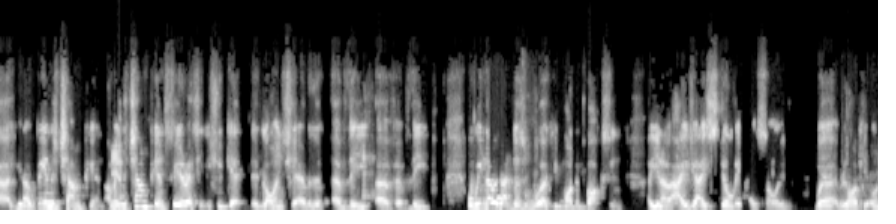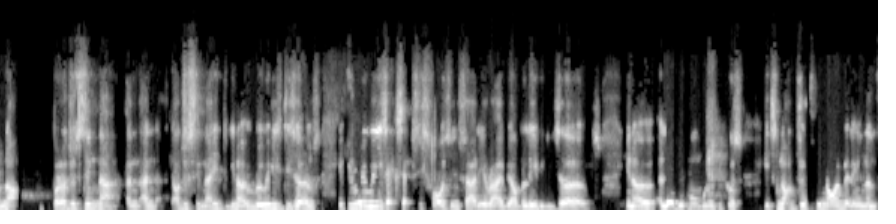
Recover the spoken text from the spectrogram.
uh, you know, being the champion, I mean, the champion theoretically should get the lion's share of the of the of, of the. But we know that doesn't work in modern boxing. Uh, you know, AJ is still the A side, where like it or not. But I just think that, and, and I just think that, you know, Ruiz deserves, if Ruiz accepts his fight in Saudi Arabia, I believe he deserves, you know, a little bit more money because it's not just the 9 million and,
